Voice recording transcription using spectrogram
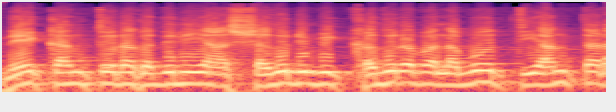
ನೇಕಂತುರ ರಗದಿನಿಯ ಶದುರಿಬಿ ಕದುರಬ ಲಭೋತಿ ಅಂತರ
